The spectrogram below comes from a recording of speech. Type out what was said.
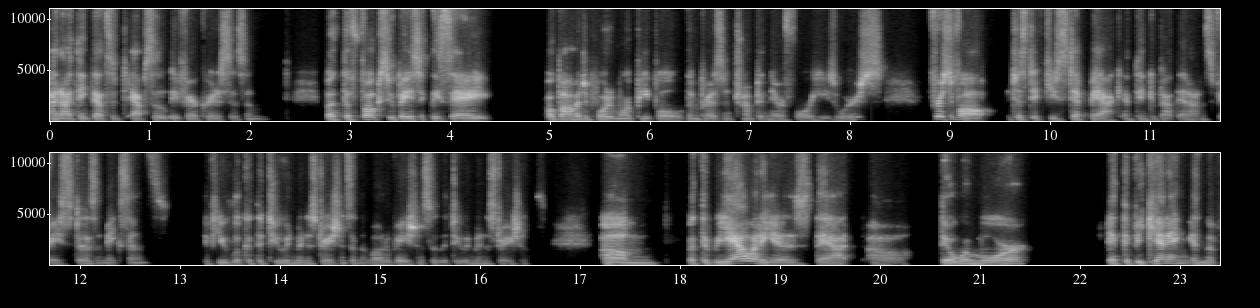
And I think that's an absolutely fair criticism. But the folks who basically say Obama deported more people than President Trump, and therefore he's worse. First of all, just if you step back and think about that on its face, doesn't make sense. If you look at the two administrations and the motivations of the two administrations. Um, but the reality is that uh, there were more at the beginning in the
